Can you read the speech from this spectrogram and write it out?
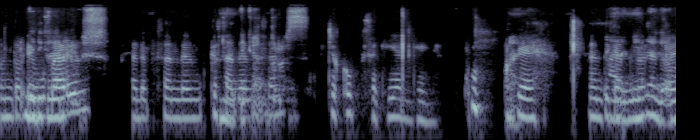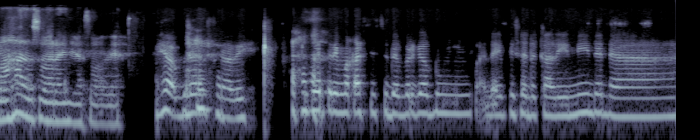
untuk Jadi Ibu Karin ada pesan dan kesan dan pesan. terus. Cukup sekian kayaknya. Oke, nantikan Hari ini terus. agak guys. mahal suaranya soalnya. Ya, benar sekali. Oke, terima kasih sudah bergabung pada episode kali ini. Dadah.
